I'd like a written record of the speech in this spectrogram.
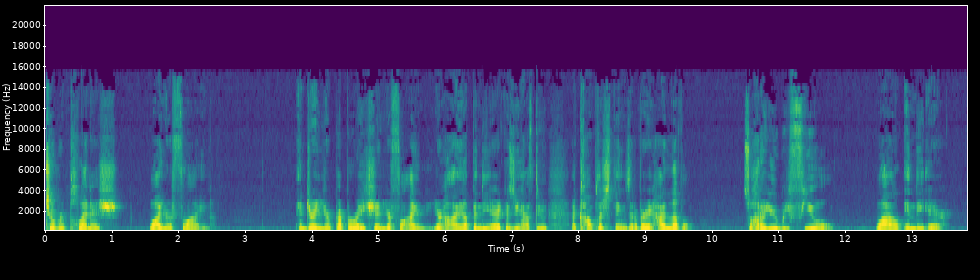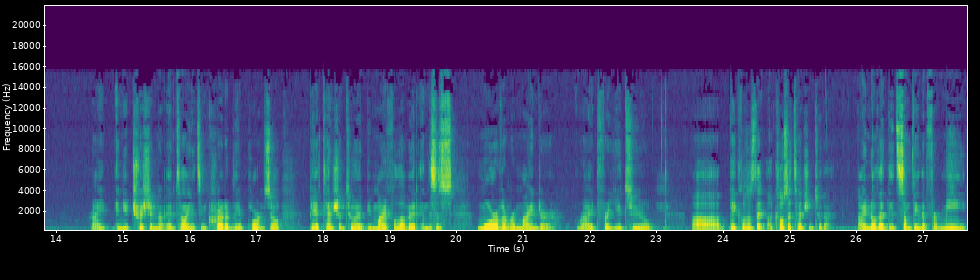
to replenish while you're flying. And during your preparation, you're flying. You're high up in the air because you have to accomplish things at a very high level. So, how do you refuel while in the air? Right? And nutrition, I'm telling you, it's incredibly important. So, pay attention to it, be mindful of it. And this is more of a reminder, right, for you to uh, pay close, close attention to that. I know that it's something that for me,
